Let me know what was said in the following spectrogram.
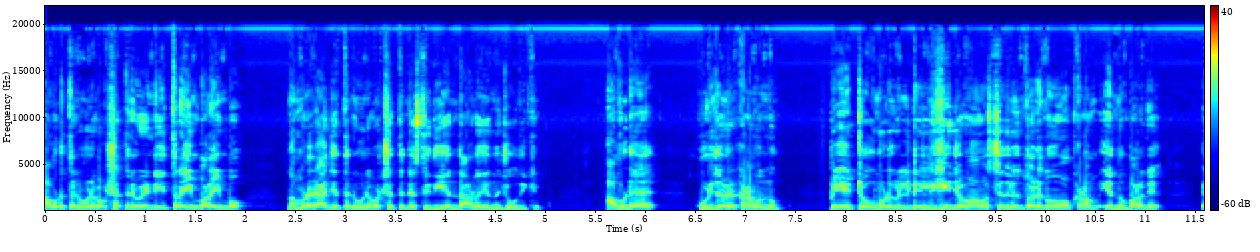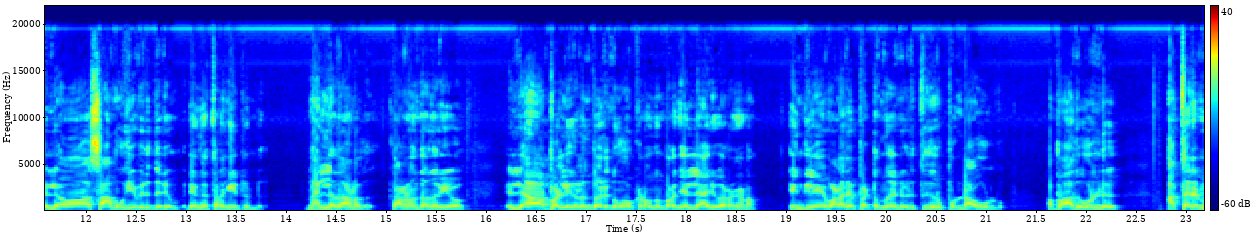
അവിടുത്തെ ന്യൂനപക്ഷത്തിന് വേണ്ടി ഇത്രയും പറയുമ്പോൾ നമ്മുടെ രാജ്യത്തെ ന്യൂനപക്ഷത്തിന്റെ സ്ഥിതി എന്താണ് എന്ന് ചോദിക്കും. അവിടെ കുഴി തുരക്കണമെന്നും ഇപ്പോൾ ഏറ്റവും ഒടുവിൽ ഡൽഹി ജമാ മസ്ജിദിലും തുരന്നു നോക്കണം എന്നും പറഞ്ഞ് എല്ലാ സാമൂഹ്യ വിരുദ്ധരും രംഗത്തിറങ്ങിയിട്ടുണ്ട്. നല്ലതാണത്. കാരണം എന്താണെന്നറിയോ? എല്ലാ പള്ളികളും തുരന്നു നോക്കണമെന്നും പറഞ്ഞ് എല്ലാവരും ഇറങ്ങണം. എങ്കിലേ വളരെ പെട്ടെന്ന് തന്നെ ഒരു തീർപ്പുണ്ടാവുള്ളൂ. അപ്പോൾ അതുകൊണ്ട് അത്തരം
